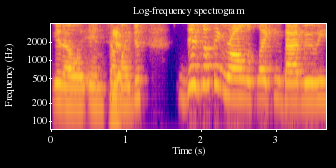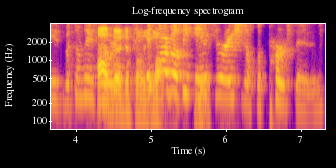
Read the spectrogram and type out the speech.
you know, in some Yes. way. Just there's nothing wrong with liking bad movies, but sometimes oh, no, it's more about the Yeah. inspiration of the person.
